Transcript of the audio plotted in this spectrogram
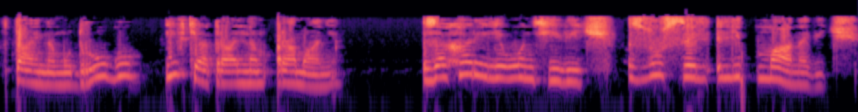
в «Тайному другу» и в театральном романе. Захарий Леонтьевич Зусель-Липманович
